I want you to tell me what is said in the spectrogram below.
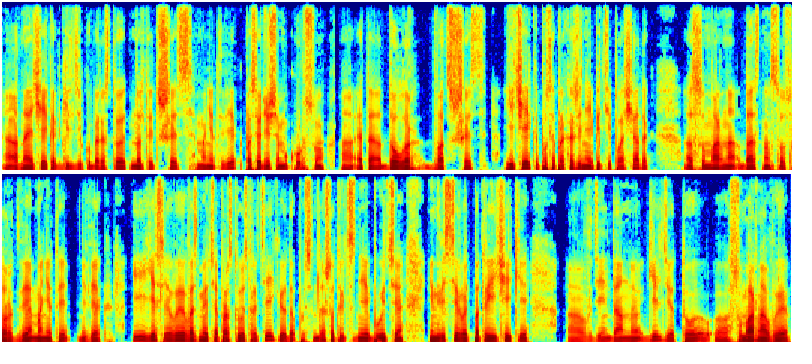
Одна ячейка в гильдии Кубера стоит 0.36 монет век. По сегодняшнему курсу а, это доллар 26. Ячейка после прохождения пяти площадок а, суммарно даст нам 142 монеты век. И если вы возьмете простую стратегию, допустим, да, что 30 дней будете инвестировать по 3 ячейки Э, в день данную гильдию, то суммарно вы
